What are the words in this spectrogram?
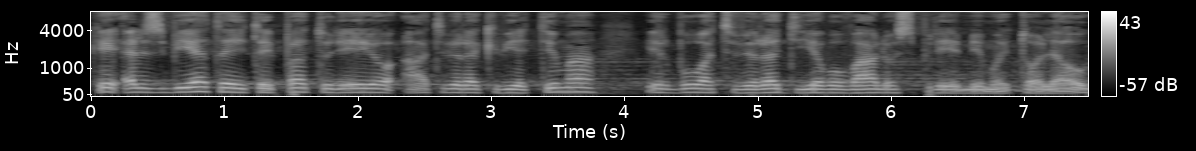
Kai Elsbietai taip pat turėjo atvirą kvietimą ir buvo atvira Dievo valios prieimimui toliau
